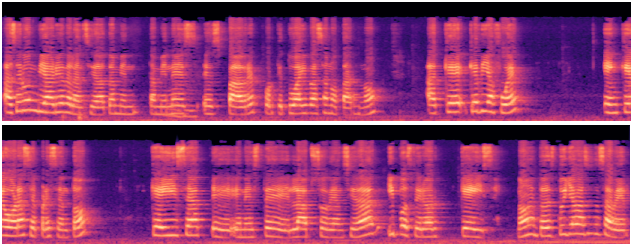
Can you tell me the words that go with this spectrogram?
Hacer un diario de la ansiedad también, también es, es padre porque tú ahí vas a notar, ¿no? ¿A qué, qué día fue? en qué hora se presentó, qué hice eh, en este lapso de ansiedad y posterior qué hice, ¿no? Entonces tú ya vas a saber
